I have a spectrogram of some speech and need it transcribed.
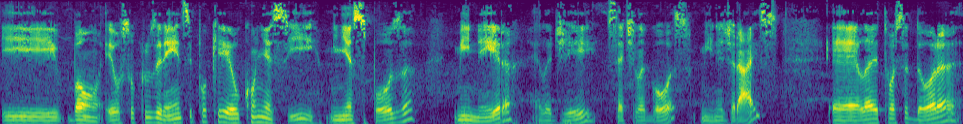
E, bom, eu sou cruzeirense porque eu conheci minha esposa mineira, ela é de Sete Lagoas, Minas Gerais. Ela é torcedora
